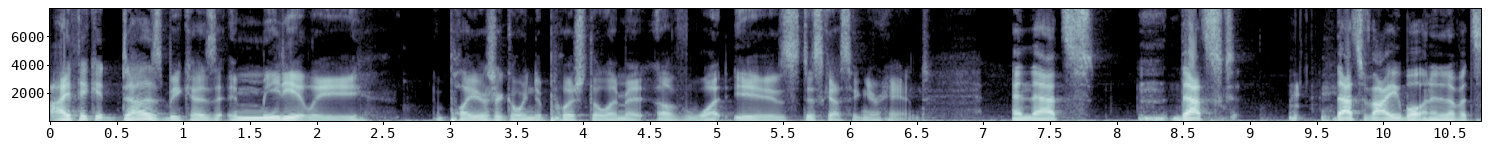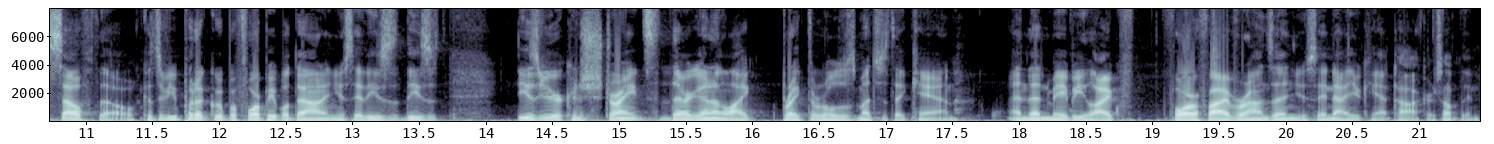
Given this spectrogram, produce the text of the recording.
I think it does because immediately players are going to push the limit of what is discussing your hand. and that's that's that's valuable in and of itself, though, because if you put a group of four people down and you say these these these are your constraints, they're gonna like break the rules as much as they can, and then maybe like four or five rounds in, you say now you can't talk or something.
